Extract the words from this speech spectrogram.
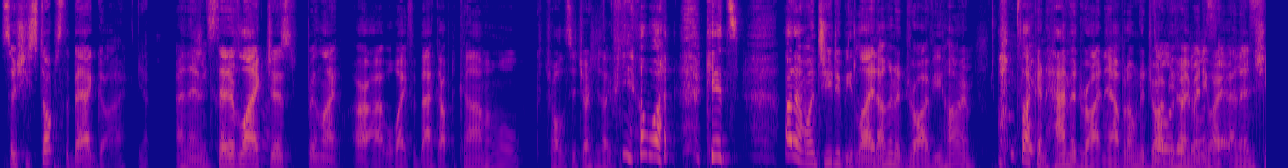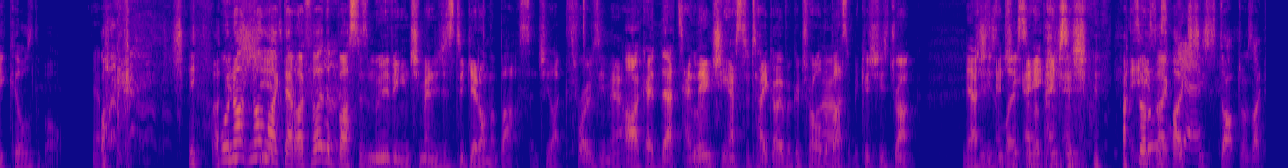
So she stops the bad guy. Yep. And then She instead of like just being like, all right, we'll wait for backup to come and we'll control the situation. She's like, you know what, kids, I don't want you to be late. I'm going to drive you home. I'm fucking hammered right now, but I'm going to drive you home Door-to-door anyway. And then she kills the ball. Like, she Well, not not fucking like that. I feel like the bus is moving and she manages to get on the bus and she like throws him out. Okay, that's and good. then she has to take over control of the All bus because she's drunk. Now She's- she's, less she- of a and- piece of shit. I thought it was like- like, Yeah. she stopped and was like,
